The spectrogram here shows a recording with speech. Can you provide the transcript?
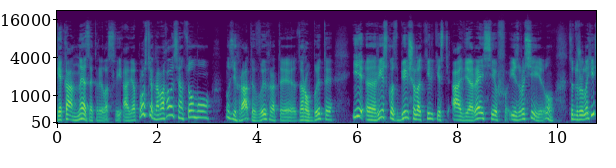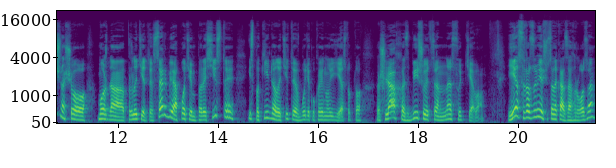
яка не закрила свій авіапростір, намагалися на цьому ну, зіграти, виграти, заробити. І е, різко збільшила кількість авіарейсів із Росії. Ну, це дуже логічно, що можна прилетіти в Сербію, а потім пересісти і спокійно летіти в будь-яку країну ЄС. Тобто шлях збільшується не суттєво. ЄС зрозумів, що це така загроза,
